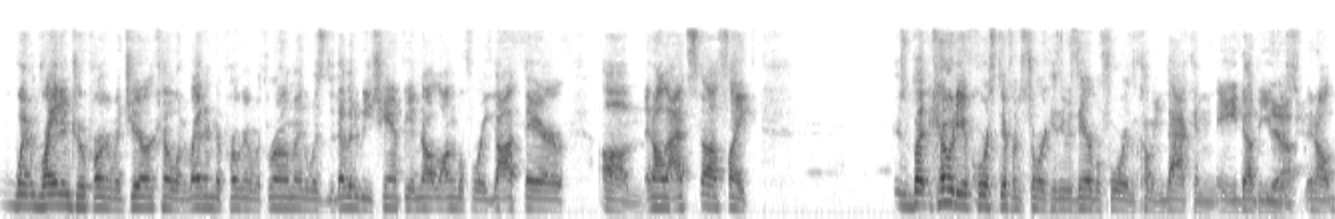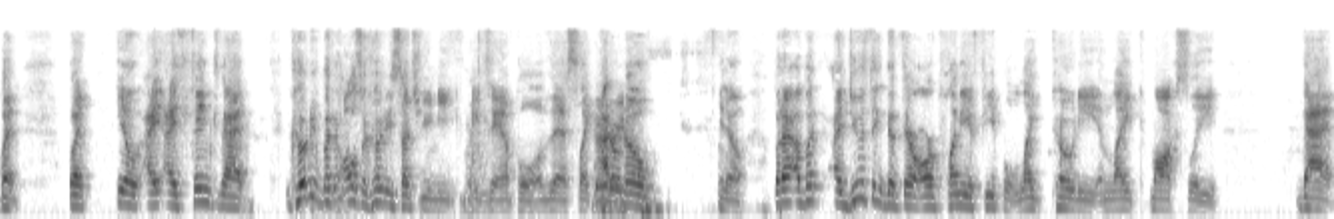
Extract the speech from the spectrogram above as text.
went right into a program with Jericho, went right into a program with Roman, was the WWE champion not long before he got there, um, and all that stuff. Like, but Cody, of course, different story because he was there before and coming back in AEW, Yeah. you know. But, but you know, I I think that Cody, but also Cody's such a unique example of this. Like, I don't know, you know, but I but I do think that there are plenty of people like Cody and like Moxley that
